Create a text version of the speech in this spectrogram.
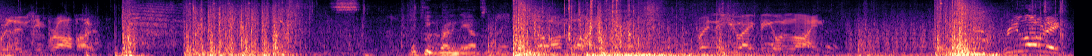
We're losing Bravo. They keep running the opposite way. Online. Friendly UAV online. Reloading! Hostile care package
